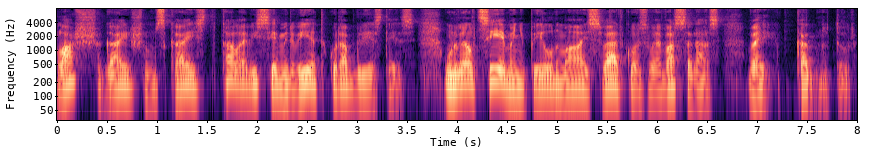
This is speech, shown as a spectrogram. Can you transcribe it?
plaša, gaiša un skaista, tā lai visiem ir vieta, kur apgriezties, un vēl ciemiņu pilna mājas svētkos vai vasarās, vai kad nu tur.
